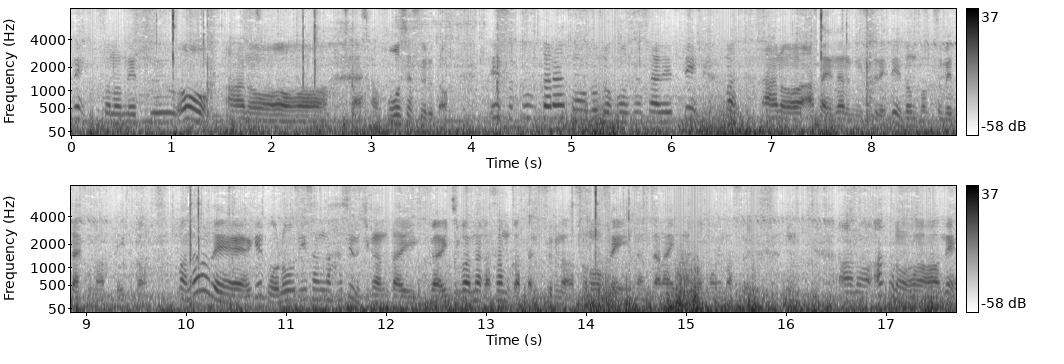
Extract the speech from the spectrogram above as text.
でその熱を、あのー、放射すると。でそこからこうどんどん放射されて、まあ、あの朝になるにつれてどんどん冷たくなっていくと、まあ、なので結構ローディーさんが走る時間帯が一番なんか寒かったりするのはそのせいなんじゃないかなと思います、うん、あの朝のね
